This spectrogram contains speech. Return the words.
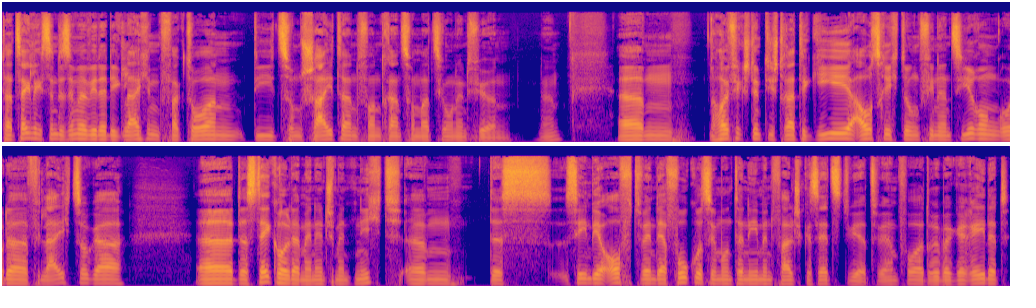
Tatsächlich sind es immer wieder die gleichen Faktoren, die zum Scheitern von Transformationen führen. Ne? Ähm, häufig stimmt die Strategie, Ausrichtung, Finanzierung oder vielleicht sogar äh, das Stakeholder-Management nicht. Ähm, das sehen wir oft, wenn der Fokus im Unternehmen falsch gesetzt wird. Wir haben vorher darüber geredet,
